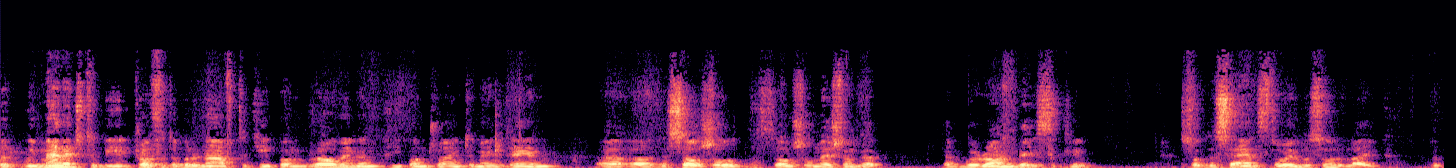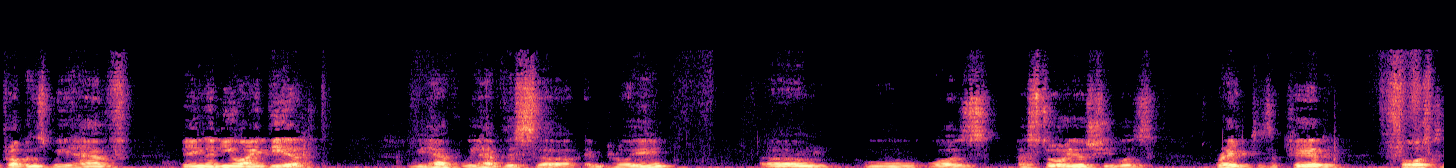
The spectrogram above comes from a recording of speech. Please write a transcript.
but we managed to be profitable enough to keep on growing and keep on trying to maintain uh, uh, the social the social mission that, that we're on basically. So the sad story was sort of like the problems we have being a new idea. We have we have this uh, employee um, who was her story is she was raped as a kid, forced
